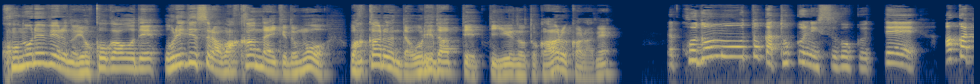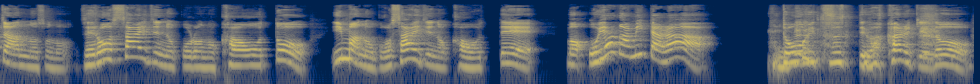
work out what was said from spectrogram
このレベルの横顔で、俺ですらわかんないけども、わかるんだ俺だってっていうのとかあるからね。子供とか特にすごくって、赤ちゃんのその0歳児の頃の顔と今の5歳児の顔って、まあ親が見たら同一ってわかるけど、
